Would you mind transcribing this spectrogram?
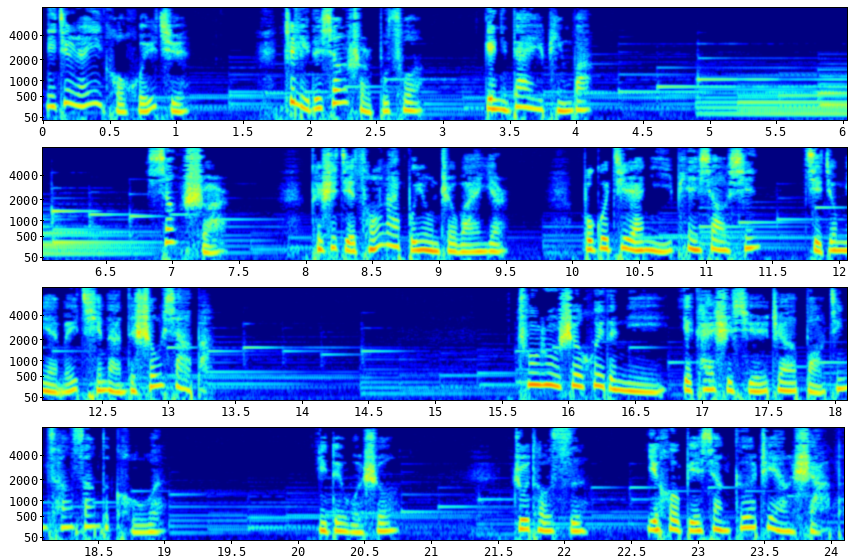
你竟然一口回绝。这里的香水不错，给你带一瓶吧。香水儿，可是姐从来不用这玩意儿。不过既然你一片孝心，姐就勉为其难的收下吧。初入社会的你也开始学着饱经沧桑的口吻。你对我说：“猪头四。”以后别像哥这样傻了。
